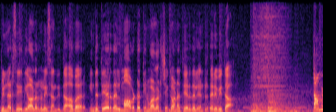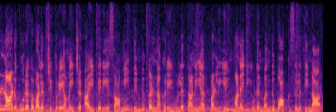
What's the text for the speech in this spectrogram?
பின்னர் செய்தியாளர்களை சந்தித்த அவர் இந்த தேர்தல் மாவட்டத்தின் வளர்ச்சிக்கான தேர்தல் என்று தெரிவித்தார். தமிழ்நாடு ஊரக வளர்ச்சித்துறை அமைச்சர் ஐ. பெரியசாமி திண்டுக்கல் நகரில் உள்ள தனியார் பள்ளியில் மனைவியுடன் வந்து வாக்கு செலுத்தினார்.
